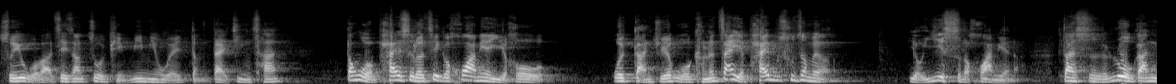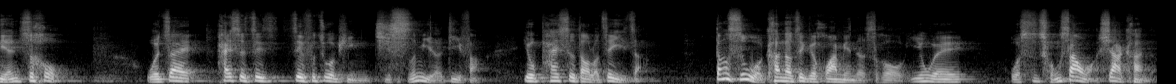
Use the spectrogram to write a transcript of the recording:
所以我把这张作品命名为《等待进餐》。当我拍摄了这个画面以后，我感觉我可能再也拍不出这么有意思的画面了。但是若干年之后，我在拍摄这这幅作品几十米的地方，又拍摄到了这一张。当时我看到这个画面的时候，因为我是从上往下看的，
